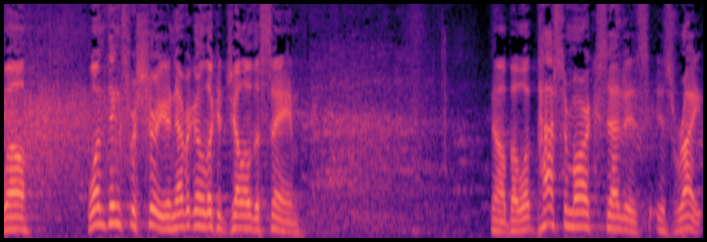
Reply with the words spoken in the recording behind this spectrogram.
Well, one thing's for sure you're never going to look at Jello the same. No, but what Pastor Mark said is, is right.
